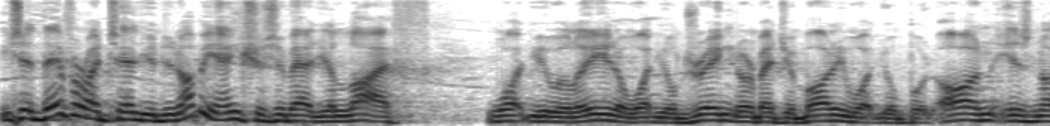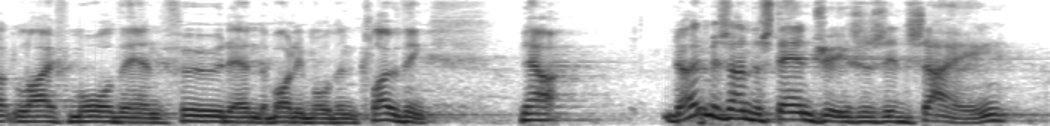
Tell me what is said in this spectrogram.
He said, Therefore I tell you, do not be anxious about your life, what you will eat or what you'll drink, nor about your body, what you'll put on. Is not life more than food and the body more than clothing? Now, don't misunderstand Jesus in saying,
